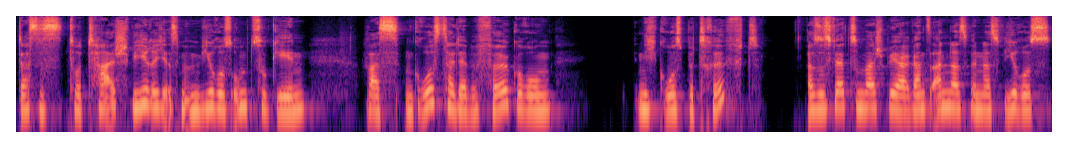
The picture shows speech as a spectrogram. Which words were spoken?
dass es total schwierig ist, mit dem Virus umzugehen, was ein Großteil der Bevölkerung nicht groß betrifft. Also es wäre zum Beispiel ja ganz anders, wenn das Virus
